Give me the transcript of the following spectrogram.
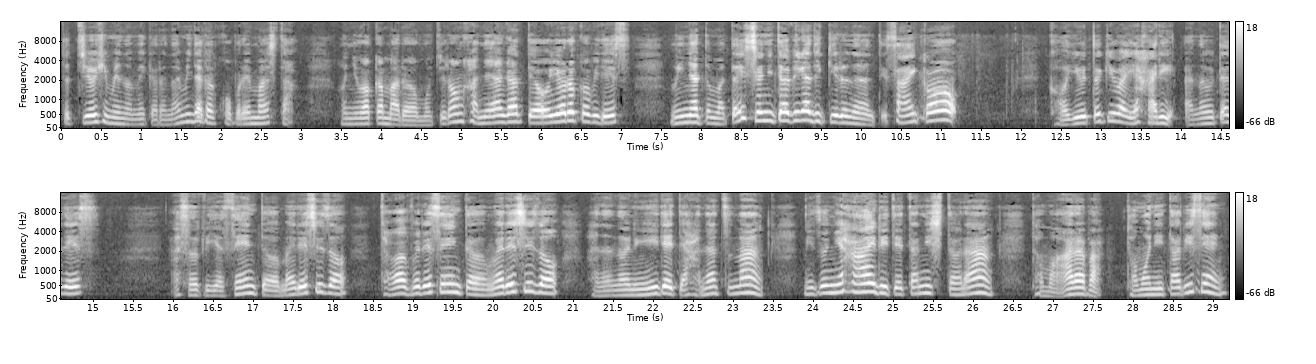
う。と千代姫の目から涙がこぼれました。鬼若丸はもちろん跳ね上がって大喜びです。みんなとまた一緒に旅ができるなんて最高こういう時はやはりあの歌です。遊びやせんと生まれしぞ、たわぶれせんと生まれしぞ、花のに入れて花つまん、水に入りてたにしとらん、ともあらば、共に旅せん、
